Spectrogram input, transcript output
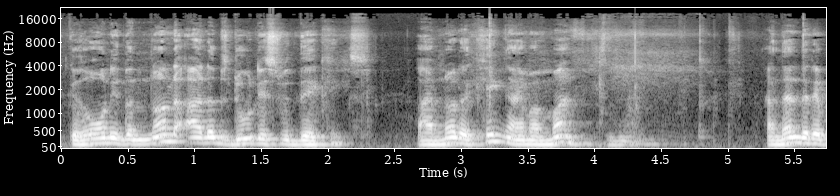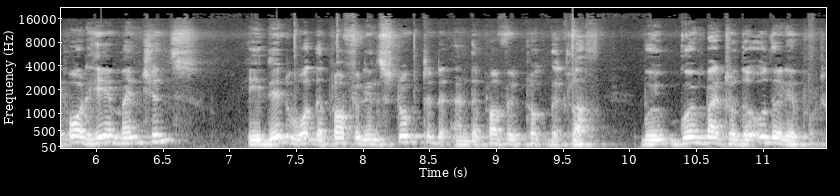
because only the non Arabs do this with their kings. I'm not a king, I'm a man. And then the report here mentions he did what the Prophet instructed and the Prophet took the cloth. Going back to the other report,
